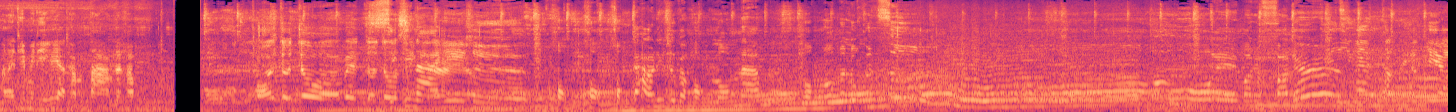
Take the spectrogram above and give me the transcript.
อะไรที่ไม่ดีก็อย่าทำตามนะครับเพราะ โจโจ้เป็นโจโจ้ซิกที่นายนี่คือหกหกหกเก้านี่คือแบบหกล้มนะครับหกล้มแล้วลุกขึ้นสู้โอ้ย motherfucker ที่นั่นตัดเสียง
